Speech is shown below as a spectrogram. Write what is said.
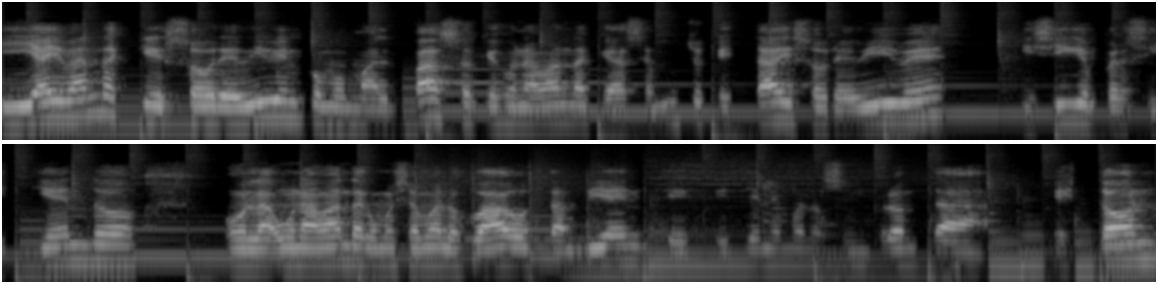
y hay bandas que sobreviven como Malpaso, que es una banda que hace mucho que está y sobrevive y sigue persistiendo. O una banda como se llama Los Vagos también, que, tiene bueno, su impronta Stone.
